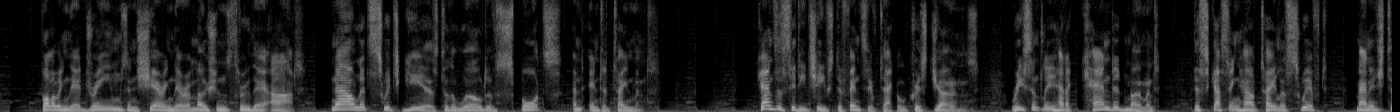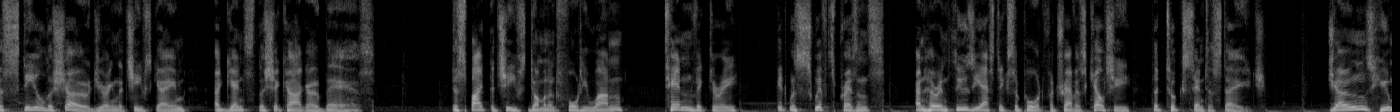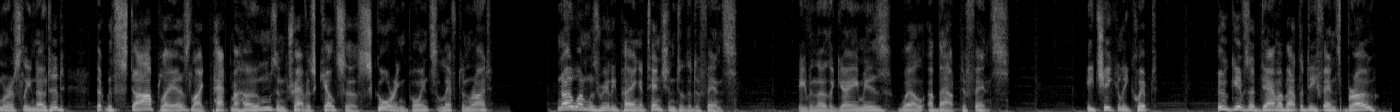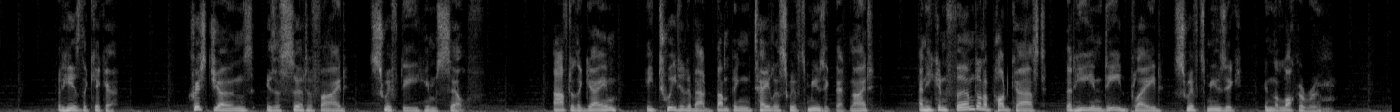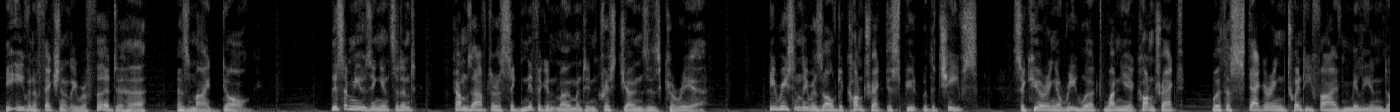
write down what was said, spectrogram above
following their dreams and sharing their emotions through their art. Now let's switch gears to the world of sports and entertainment. Kansas City Chiefs defensive tackle Chris Jones recently had a candid moment discussing how Taylor Swift managed to steal the show during the Chiefs game against the Chicago Bears. Despite the Chiefs' dominant 41 10 victory, it was Swift's presence and her enthusiastic support for Travis Kelce that took center stage. Jones humorously noted that with star players like Pat Mahomes and Travis Kelce scoring points left and right, no one was really paying attention to the defense, even though the game is, well, about defense. He cheekily quipped, Who gives a damn about the defense, bro? But here's the kicker Chris Jones is a certified Swiftie himself. After the game, he tweeted about bumping Taylor Swift's music that night and he confirmed on a podcast that he indeed played Swift's music in the locker room. He even affectionately referred to her as my dog. This amusing incident comes after a significant moment in Chris Jones's career. He recently resolved a contract dispute with the Chiefs, securing a reworked one-year contract worth a staggering $25 million.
